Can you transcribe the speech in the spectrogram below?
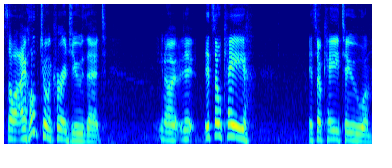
So I hope to encourage you that, you know, it, it's okay. It's okay to,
